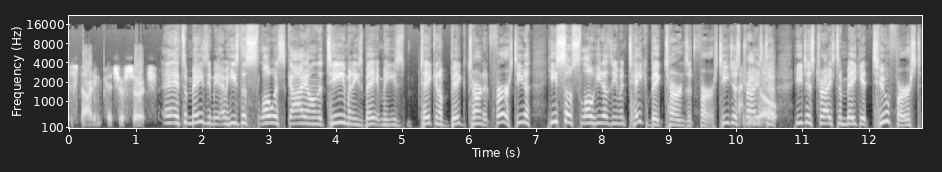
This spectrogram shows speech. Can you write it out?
the starting pitcher search. It's amazing. I mean, he's the slowest guy on the team, and he's he's taking a big turn at first. He he's so slow he doesn't even take big turns at first. He just tries to he just tries to make it to first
